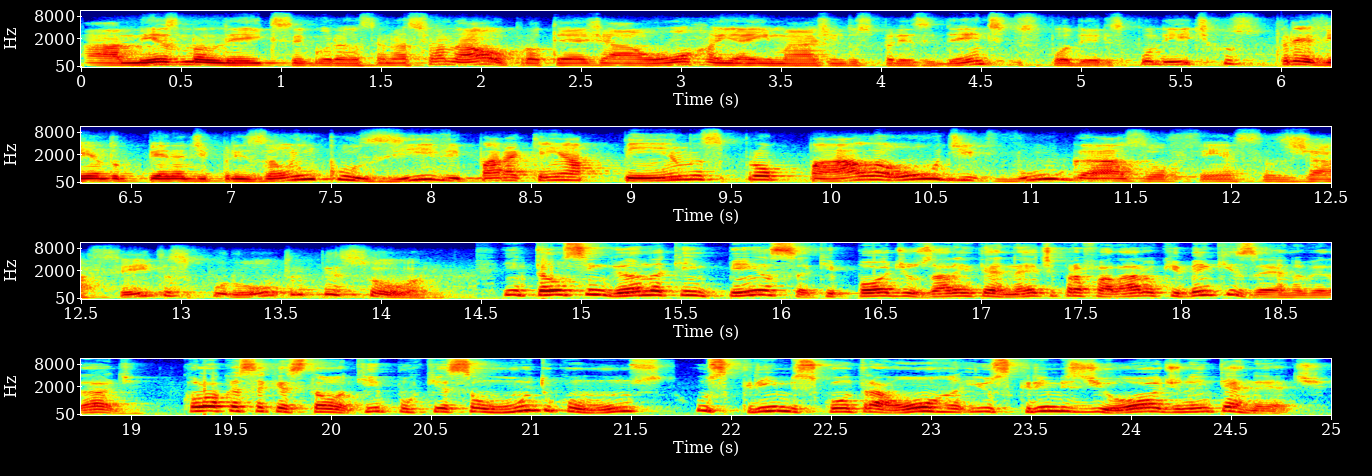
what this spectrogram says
A mesma Lei de Segurança Nacional protege a honra e a imagem dos presidentes dos poderes políticos, prevendo pena de prisão, inclusive para quem apenas propala ou divulga as ofensas já feitas por outra pessoa. Então se engana quem pensa que pode usar a internet para falar o que bem quiser, não é verdade? Coloco essa questão aqui porque são muito comuns os crimes contra a honra e os crimes de ódio na internet.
